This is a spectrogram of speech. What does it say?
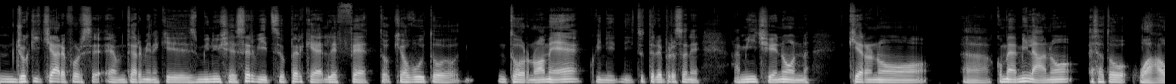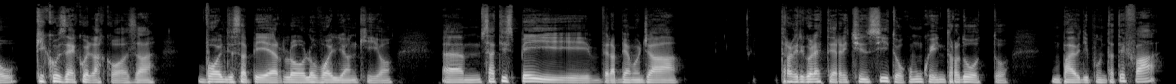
Mm, Giochicchiare forse è un termine che sminuisce il servizio perché l'effetto che ho avuto intorno a me, quindi di tutte le persone, amici e non, che erano eh, come a Milano, è stato wow, che cos'è quella cosa? Voglio saperlo, lo voglio anch'io. Um, Satispay ve l'abbiamo già, tra virgolette, recensito o comunque introdotto un paio di puntate fa.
